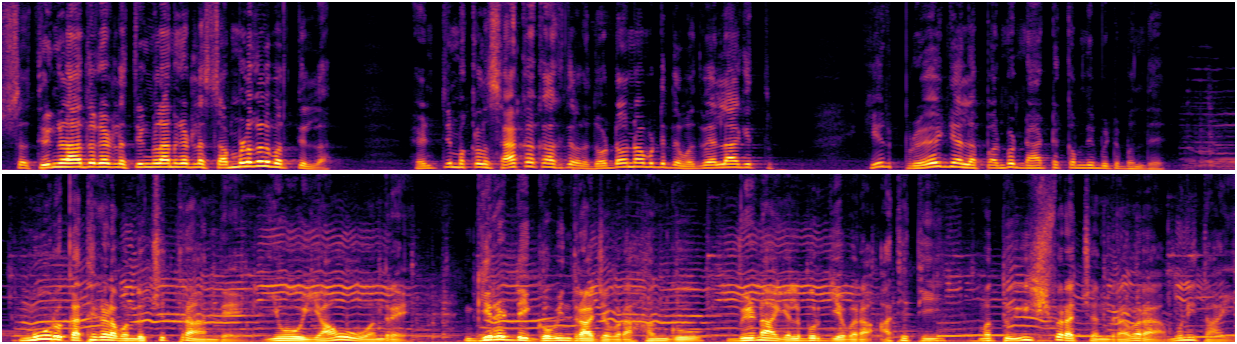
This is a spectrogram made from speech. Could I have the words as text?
ಸ ತಿಂಗಳಾದ ಗಟ್ಟಲೆ ತಿಂಗಳಾನಗಟ್ಟಲೆ ಸಂಬಳಗಳು ಬರ್ತಿಲ್ಲ. ಹೆಂಡತಿ ಮಕ್ಕಳು ಸಾಕಾಗ್ತಿಲ್ಲ ದೊಡ್ಡವನಾಗ್ಬಿಟ್ಟಿದ್ದೆ, ಮದುವೆ ಎಲ್ಲ ಆಗಿತ್ತು. ಏನು ಪ್ರಯೋಜನ ಇಲ್ಲಪ್ಪ ಅಂದ್ಬಿಟ್ಟು ನಾಟಕ ಕಂಪ್ನಿ ಬಿಟ್ಟು ಬಂದೆ. ಮೂರು ಕಥೆಗಳ ಒಂದು ಚಿತ್ರ ಅಂದೆ. ಇವು ಯಾವುವು ಅಂದ್ರೆ, ಗಿರಡ್ಡಿ ಗೋವಿಂದರಾಜ್ ಅವರ ಹಂಗು, ವೀಣಾ ಯಲಬುರ್ಗಿಯವರ ಅತಿಥಿ ಮತ್ತು ಈಶ್ವರ ಚಂದ್ರ ಅವರ ಮುನಿತಾಯಿ.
